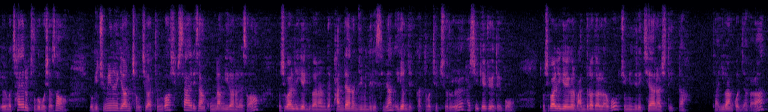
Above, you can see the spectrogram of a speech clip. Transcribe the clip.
이런 거 차이를 두고 보셔서 여기 주민의견 정치 같은 거 14일 이상 공람기간을 해서 도시관리계획 위반하는데 반대하는 주민들이 있으면 의견 같은 거 제출을 할 수 있게 해줘야 되고 도시관리계획을 만들어 달라고 주민들이 제안할 수도 있다. 자, 입안권자가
